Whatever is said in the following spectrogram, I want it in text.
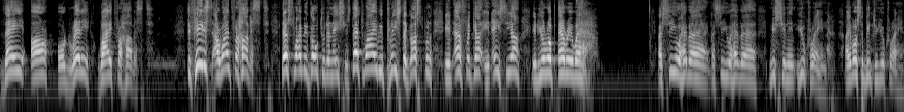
They are already white for harvest. The fields are ripe for harvest. That's why we go to the nations. That's why we preach the gospel in Africa, in Asia, in Europe, everywhere. I see you have a, I see you have a mission in Ukraine. I've also been to Ukraine.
